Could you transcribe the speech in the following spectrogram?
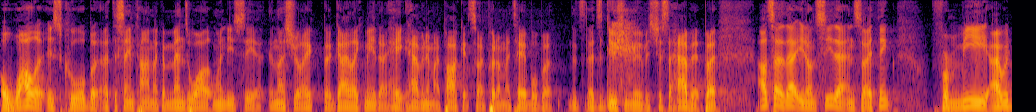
a wallet is cool, but at the same time, like a men's wallet, when do you see it? Unless you're like the guy like me that I hate having in my pocket, so I put on my table. But it's it's a douchey move. It's just a habit. But outside of that, you don't see that, and so I think for me, I would,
